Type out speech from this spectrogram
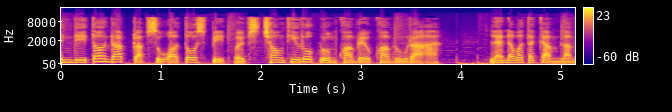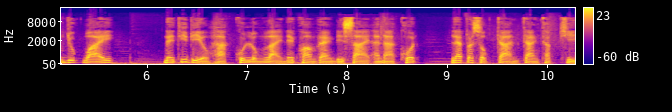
ินดีต้อนรับกลับสู่ Auto Speed Web ช่องที่รวบรวมความเร็วความหรูหรา และนวัตกรรมล้ำยุคไว้ ในที่เดียวหากคุณหลงไหลในความแรงดีไซน์อนาคต และประสบการณ์การขับขี่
